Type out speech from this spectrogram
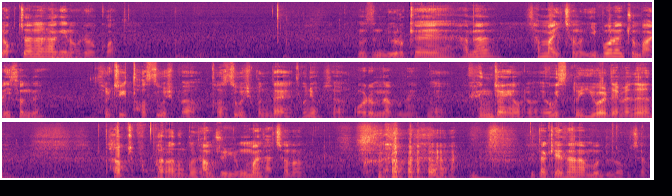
역전을 하긴 어려울 것 같아요. 무슨 이렇게 하면 32,000원. 이번엔 좀 많이 썼네. 솔직히 더 쓰고 싶어요. 더 쓰고 싶은데 돈이 없어요. 어렵나 보네. 네, 굉장히 어려워 요. 여기서 또 2월 되면은 다음 주 폭발하는 거예요. 다음 주 64,000원. 일단 계산 한번 눌러보자고.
